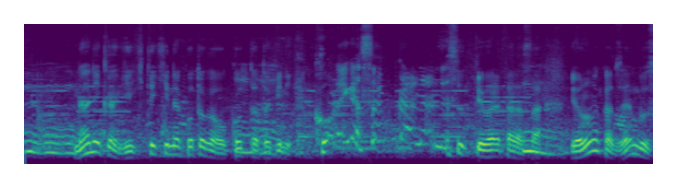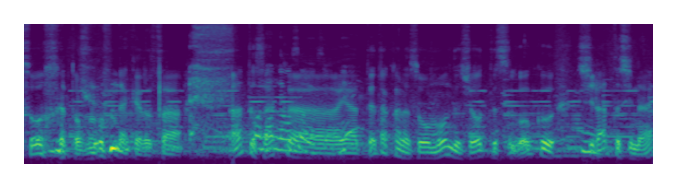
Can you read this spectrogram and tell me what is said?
うんうんうん。何か劇的なことが起こった時に「これがサッカーなんです」って言われたらさ、うん。世の中全部そうだと思うんだけどさ あんたサッカーやってたからそう思うんでしょってすごくしらっとしない、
